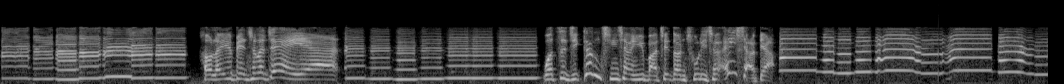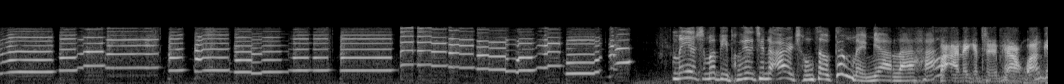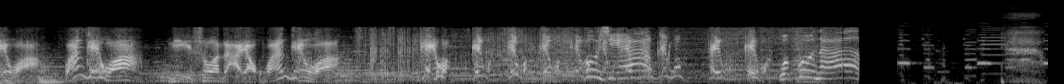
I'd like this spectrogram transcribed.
后来又变成了这样。我自己更倾向于把这段处理成 A 小调。有什么比朋友圈的二重奏更美妙了哈！把那个纸片还给我，还给我！你说的要还给我，给我，给我，给我，给我，给我！不行，给我，给我，给我！我不能。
